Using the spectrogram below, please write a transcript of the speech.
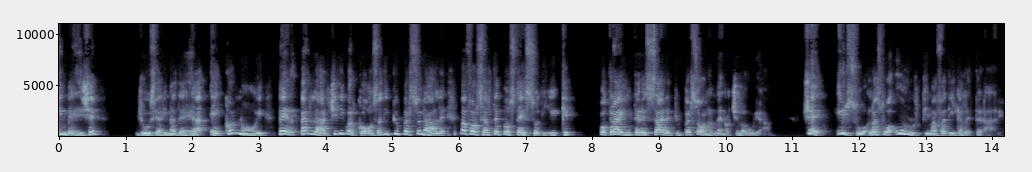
invece Giusia Arimatea, è con noi per parlarci di qualcosa di più personale, ma forse al tempo stesso di, che potrà interessare più persone, almeno ce l'auguriamo. C'è suo, la sua ultima fatica letteraria.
